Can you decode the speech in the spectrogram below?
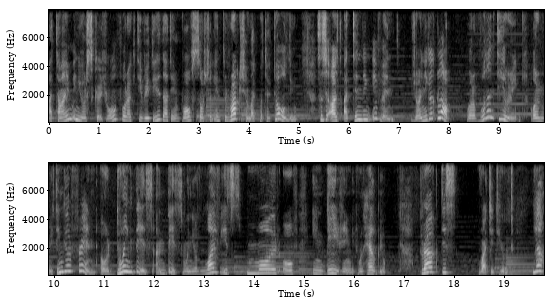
a time in your schedule for activities that involve social interaction like what i told you such as attending event joining a club or volunteering or meeting your friend or doing this and this when your life is more of engaging it will help you. Practice gratitude yeah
